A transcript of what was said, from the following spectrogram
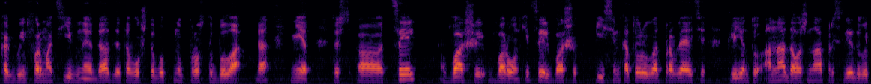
как бы информативная, да, для того, чтобы, ну, просто была, да, нет. То есть цель вашей воронки, цель ваших писем, которые вы отправляете клиенту, она должна преследовать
